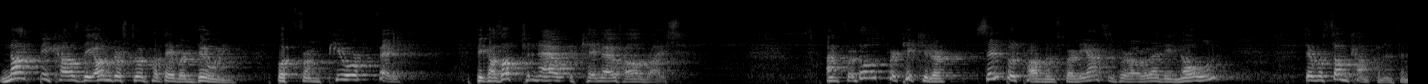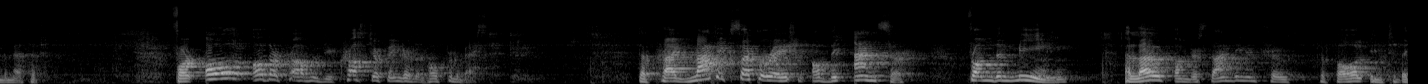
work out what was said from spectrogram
not because they understood what they were doing, but from pure faith, because up to now it came out all right. And for those particular simple problems where the answers were already known, there was some confidence in the method. For all other problems, you crossed your fingers and hoped for the best the pragmatic separation of the answer from the meaning allowed understanding and truth to fall into the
